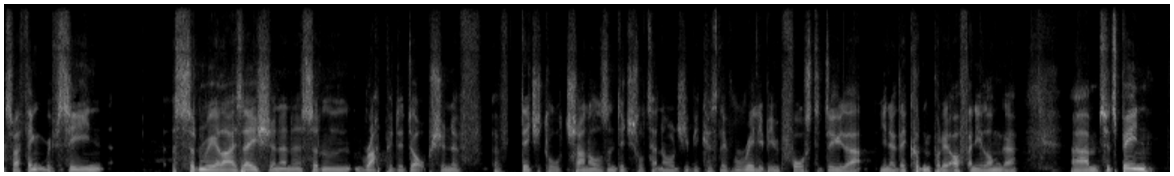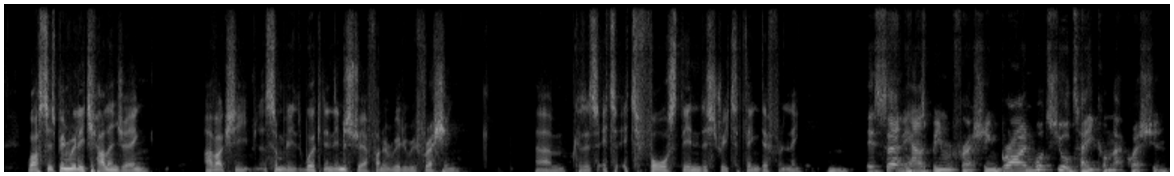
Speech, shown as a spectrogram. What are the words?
so I think we've seen a sudden realization and a sudden rapid adoption of of digital channels and digital technology because they've really been forced to do that. You know, they couldn't put it off any longer. Um, so it's been, whilst it's been really challenging, I've actually somebody working in the industry, I find it really refreshing because um, it's it's it's forced the industry to think differently. Hmm. It certainly has been refreshing. Brian, what's your take on that question?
